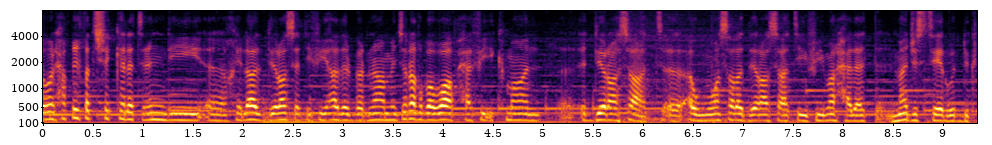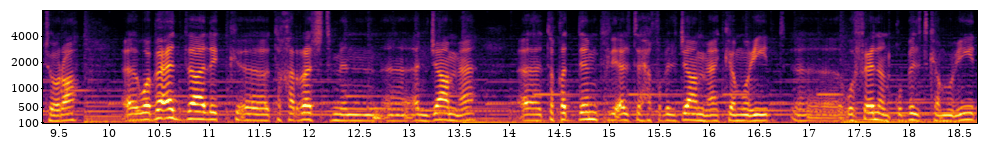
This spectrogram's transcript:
والحقيقة تشكلت عندي خلال دراستي في هذا البرنامج رغبة واضحة في إكمال الدراسات أو مواصلة دراساتي في مرحلة الماجستير والدكتوراه. وبعد ذلك تخرجت من الجامعة. تقدمت لألتحق بالجامعة كمعيد وفعلا قبلت كمعيد.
